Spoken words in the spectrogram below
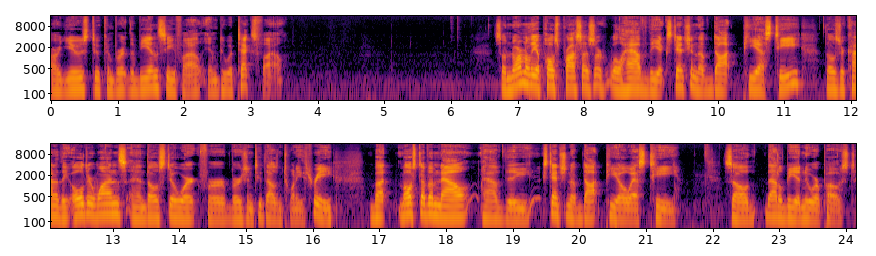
are used to convert the VNC file into a text file. So normally a post processor will have the extension of .pst. Those are kind of the older ones and those still work for version 2023. But most of them now have the extension of .post. So that'll be a newer post.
